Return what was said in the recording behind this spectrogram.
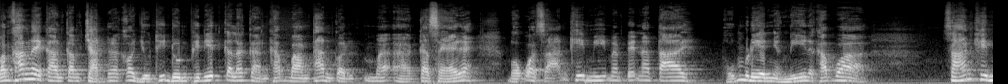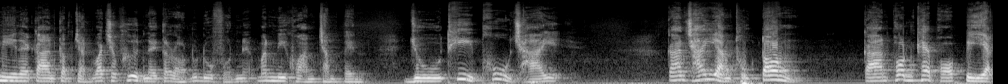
บางครั้งในการกำจัดนะก็อยู่ที่ดุลพินิษก็แล้วกันครับ บางท่านก็มากระแสเนี่ยบอกว่าสารเคมีมันเป็นอันตราย ผมเรียนอย่างนี้นะครับว่าสารเคมีในการกำจัดวัชพืชในตลอดฤดูฝนเนี่ยมันมีความจำเป็น อยู่ที่ผู้ใช้ การใช้อย่างถูกต้อง การพ่นแค่พอเปียก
